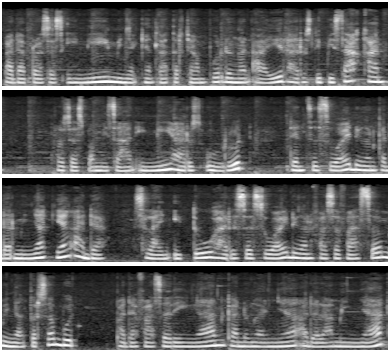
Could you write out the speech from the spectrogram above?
Pada proses ini, minyak yang telah tercampur dengan air harus dipisahkan. Proses pemisahan ini harus urut dan sesuai dengan kadar minyak yang ada. Selain itu, harus sesuai dengan fase-fase minyak tersebut. Pada fase ringan, kandungannya adalah minyak,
